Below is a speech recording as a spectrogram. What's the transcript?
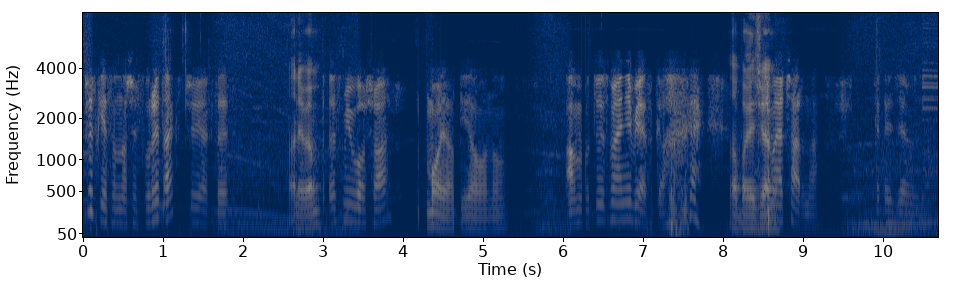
Wszystkie są nasze fury, tak? Czy jak to jest? A nie wiem. To jest Miłosza, Moja biała, no. a tu jest moja niebieska. Dobra, To jedziemy. moja czarna. Jedziemy. no.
